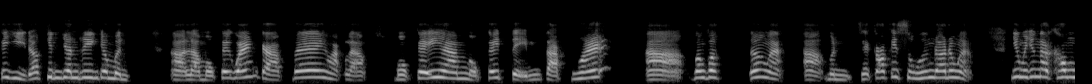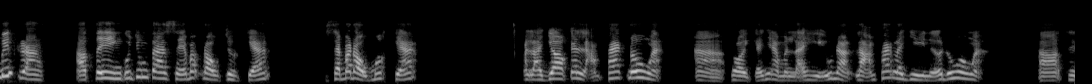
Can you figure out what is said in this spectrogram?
cái gì đó kinh doanh riêng cho mình. À, là một cái quán cà phê hoặc là một cái một cái tiệm tạp hóa à, vân vân đúng không ạ? À, mình sẽ có cái xu hướng đó đúng không ạ? Nhưng mà chúng ta không biết rằng à, tiền của chúng ta sẽ bắt đầu trượt giá sẽ bắt đầu mất giá là do cái lạm phát đúng không ạ? À rồi cả nhà mình lại hiểu là lạm phát là gì nữa đúng không ạ? À, thì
